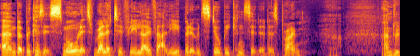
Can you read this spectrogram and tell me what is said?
um, but because it's small, it's relatively low value, but it would still be considered as prime. Yeah. Andrew,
